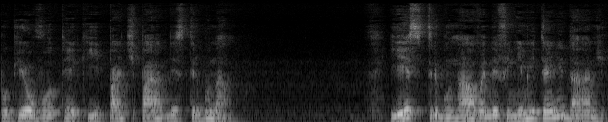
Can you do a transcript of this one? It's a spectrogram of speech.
porque eu vou ter que participar desse tribunal. E esse tribunal vai definir minha eternidade.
